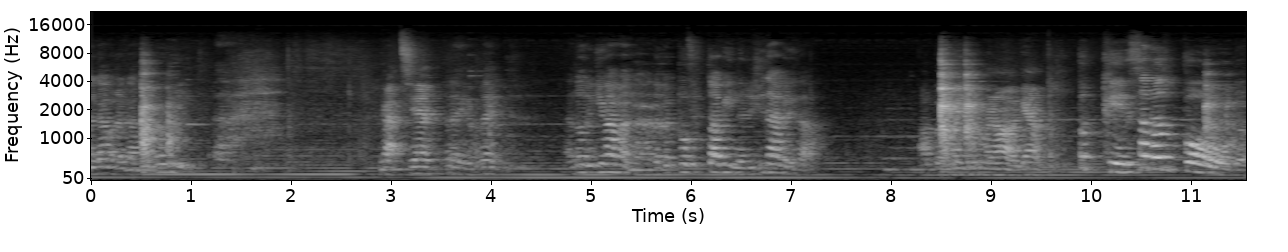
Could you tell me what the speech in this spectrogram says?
ha pulita. Ah, Grazie, eh. prego, prego. Allora chi va mandato? Per approfittare vino, dici la verità. Vabbè, meglio come no, che amo. Perché? È stato poco.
